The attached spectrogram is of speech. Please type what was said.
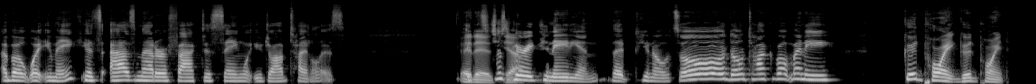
about what you make. It's as matter of fact as saying what your job title is. It it's is, just yeah. very Canadian that, you know, it's oh, don't talk about money. Good point. Good point.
